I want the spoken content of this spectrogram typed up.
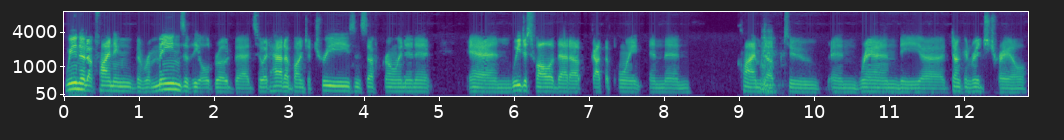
we ended up finding the remains of the old roadbed. So it had a bunch of trees and stuff growing in it. And we just followed that up, got the point, and then climbed up to and ran the uh, Duncan Ridge Trail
